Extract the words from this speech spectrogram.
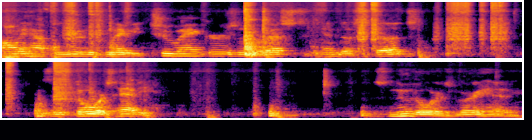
I only have to use maybe two anchors and the rest into studs. Because this door is heavy. This new door is very heavy.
